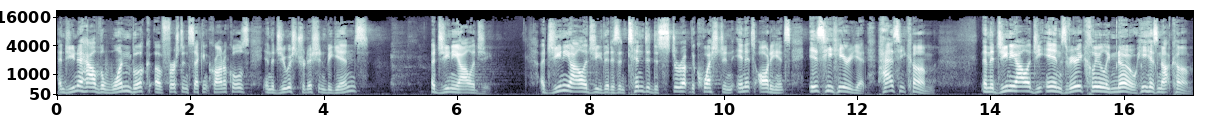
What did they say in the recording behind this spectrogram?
And do you know how the one book of First and Second Chronicles in the Jewish tradition begins? A genealogy. A genealogy that is intended to stir up the question in its audience is he here yet? Has he come? And the genealogy ends very clearly no, he has not come.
